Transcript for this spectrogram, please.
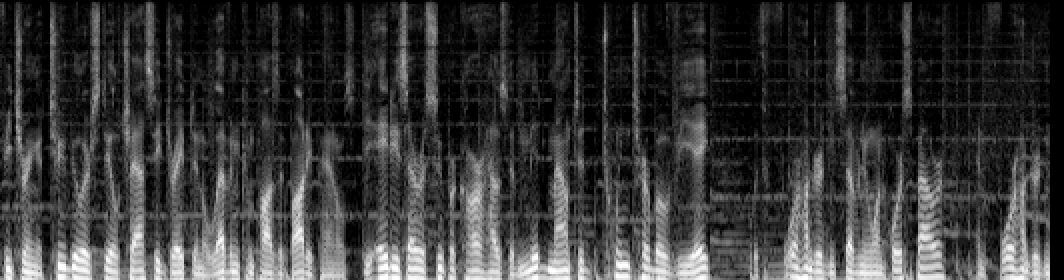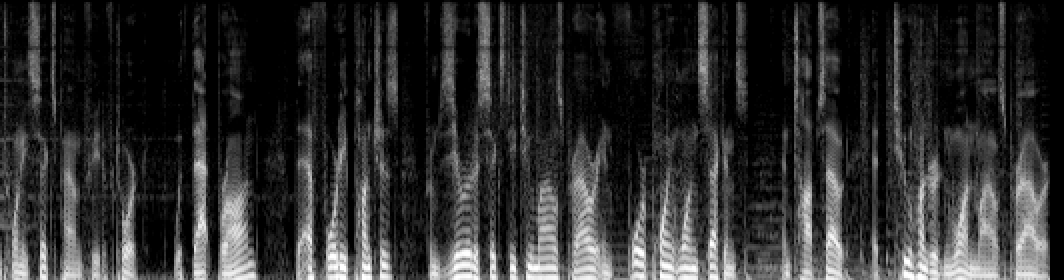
Featuring a tubular steel chassis draped in 11 composite body panels, the 80s era supercar housed a mid mounted twin turbo V8 with 471 horsepower and 426 pound feet of torque. With that brawn, the F 40 punches from 0 to 62 miles per hour in 4.1 seconds and tops out at 201 miles per hour.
